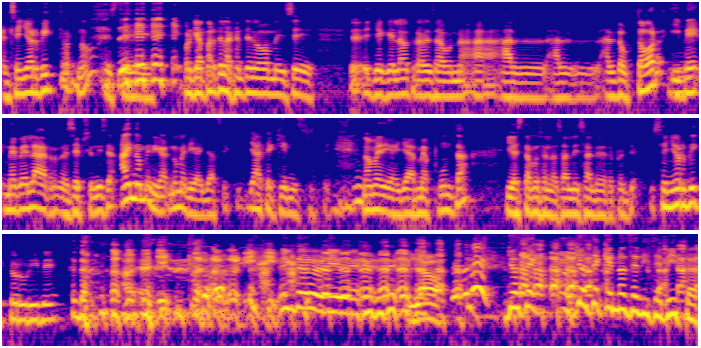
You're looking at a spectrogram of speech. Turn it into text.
el señor Víctor, ¿no? Este, porque aparte la gente luego me dice, eh, llegué la otra vez a una, a- al, al- al doctor y ve- me ve la recepcionista. Ay, no me diga, no me diga, ya sé, ya sé quién es usted. No me diga, ya me apunta. Y ya estamos en la sala y sale de repente, señor Víctor Uribe. Víctor Uribe. Y yo, Yo sé, yo sé que no se dice Víctor.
